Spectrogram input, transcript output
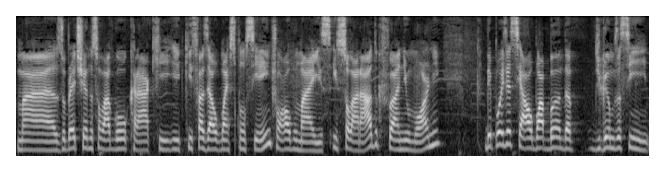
mas o Brett Anderson largou o crack e quis fazer algo mais consciente, um álbum mais ensolarado, que foi a New Morning. Depois desse álbum, a banda, digamos assim,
